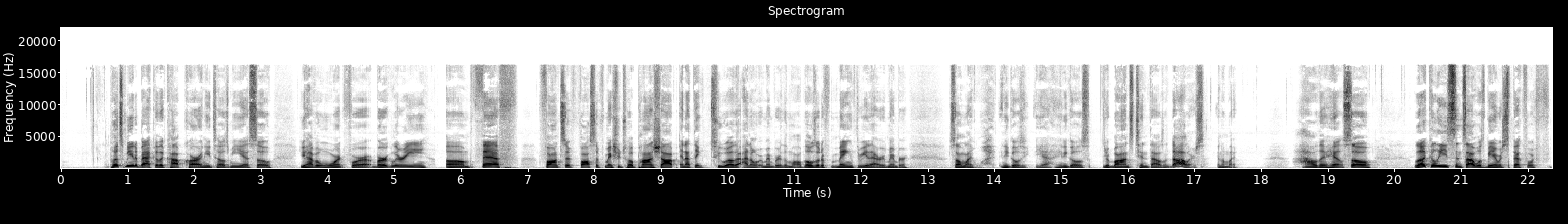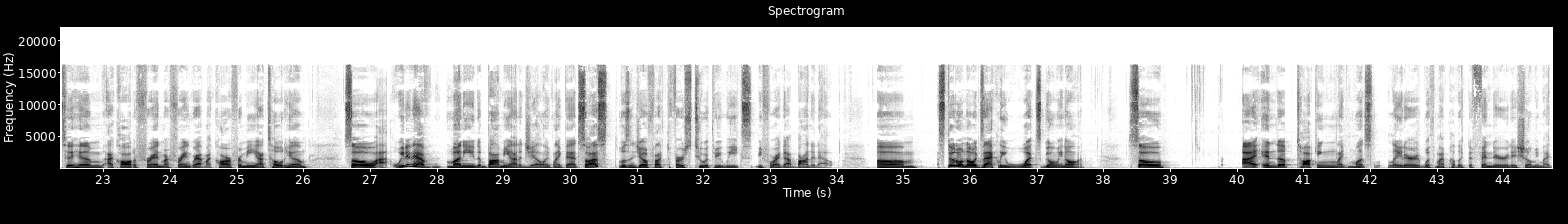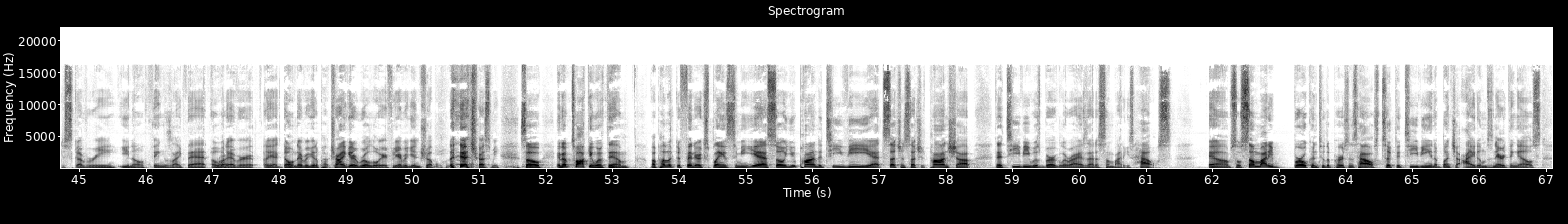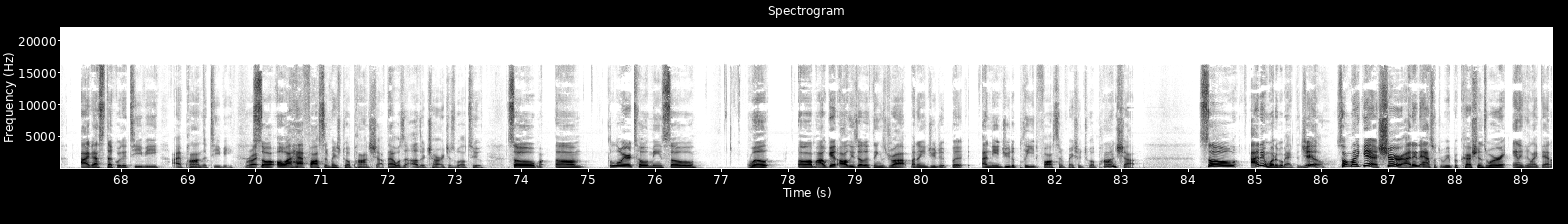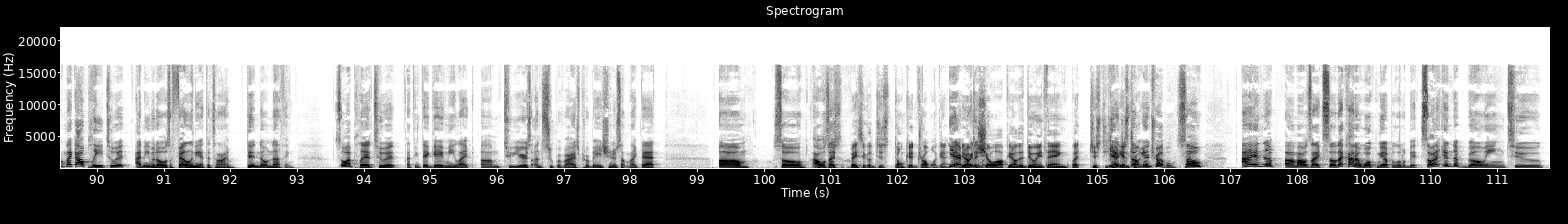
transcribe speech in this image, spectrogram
puts me in the back of the cop car, and he tells me, yeah, so you have a warrant for burglary, um, theft." False, false information to a pawn shop, and I think two other. I don't remember them all. Those are the main three that I remember. So I'm like, what? And he goes, yeah. And he goes, your bond's ten thousand dollars. And I'm like, how the hell? So luckily, since I was being respectful to him, I called a friend. My friend grabbed my car for me. I told him. So I, we didn't have money to bond me out of jail or anything like that. So I was in jail for like the first two or three weeks before I got bonded out. Um, still don't know exactly what's going on. So I end up talking like months later with my public defender. They show me my discovery, you know, things like that or whatever. Oh, yeah, don't never get a try and get a real lawyer if you ever get in trouble. Trust me. So end up talking with them. My public defender explains to me, yeah, so you pawned a TV at such and such a pawn shop. That TV was burglarized out of somebody's house. Um, so somebody broke into the person's house, took the TV and a bunch of items and everything else. I got stuck with the TV. I pawned the TV. Right. So, oh, I had false information to a pawn shop. That was the other charge as well too. So, um, the lawyer told me, so, well, um, I'll get all these other things dropped, but I need you to, but I need you to plead false information to a pawn shop. So I didn't want to go back to jail. So I'm like, yeah, sure. I didn't ask what the repercussions were or anything like that. I'm like, I'll plead to it. I didn't even know it was a felony at the time. Didn't know nothing. So I pled to it. I think they gave me like um, two years unsupervised probation or something like that. Um, so I was like, basically just don't get in trouble again. Yeah, you don't have to pretty show up. You don't have to do anything, but just yeah, just don't trouble. get in trouble. So I ended up, um, I was like, so that kind of woke me up a little bit. So I end up going to,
